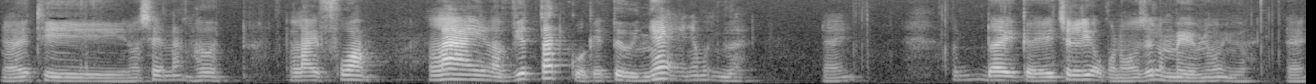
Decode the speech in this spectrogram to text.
đấy, thì nó sẽ nặng hơn. Lifeform live là viết tắt của cái từ nhẹ nha mọi người. Đấy. Đây, cái chất liệu của nó rất là mềm nha mọi người. Đấy.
